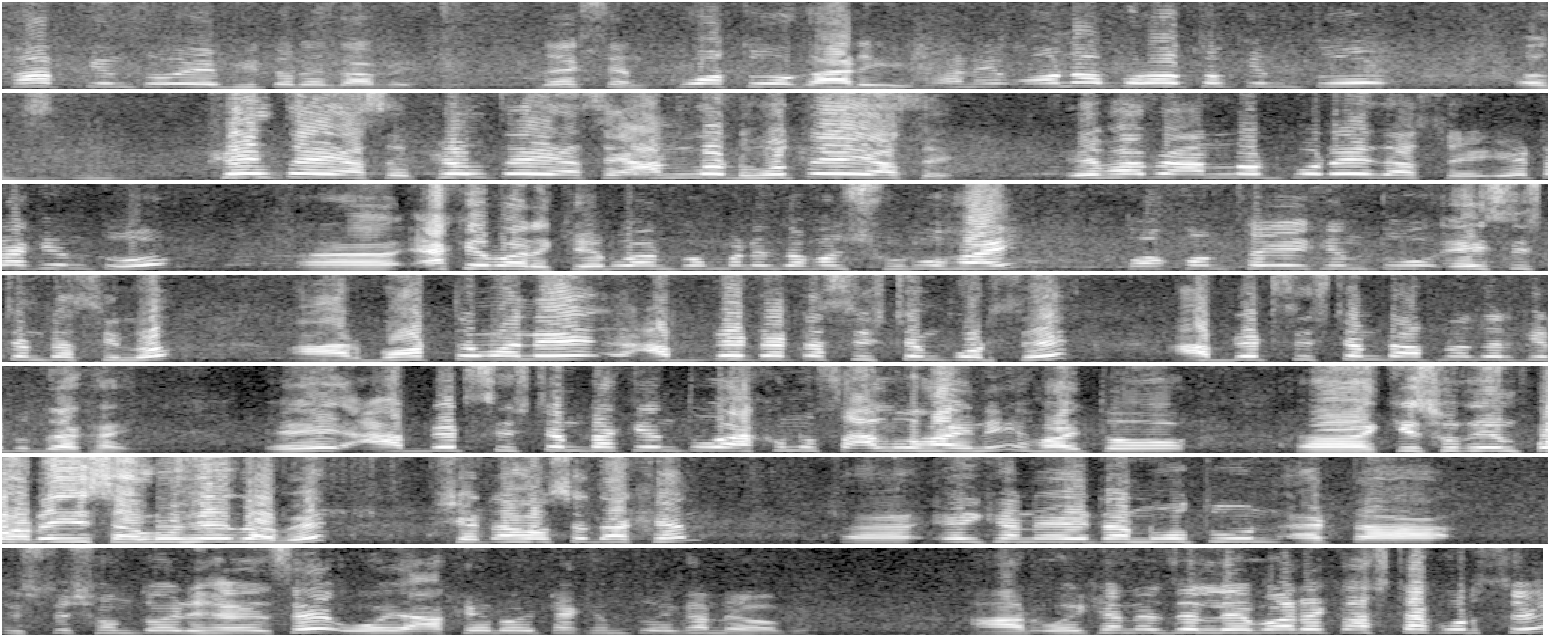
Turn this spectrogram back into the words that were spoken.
সব কিন্তু এর ভিতরে যাবে। দেখছেন, কত গাড়ি মানে অনবরত কিন্তু ফেলতেই আছে ফেলতেই আছে আনলোড হতেই আছে। এভাবে আনলোড করেই যাচ্ছে। এটা কিন্তু একেবারে কেরুয়ান কোম্পানি যখন শুরু হয়, তখন থেকে কিন্তু এই সিস্টেমটা ছিল। আর বর্তমানে আপডেট একটা সিস্টেম করছে। আপডেট সিস্টেমটা আপনাদেরকে একটু দেখাই। এই আপডেট সিস্টেমটা কিন্তু এখনও চালু হয়নি। হয়তো কিছুদিন পরেই চালু হয়ে যাবে। সেটা হচ্ছে দেখেন এইখানে এটা নতুন একটা স্টেশন তৈরি হয়েছে। ওই আখের ওইটা কিন্তু এখানে হবে। আর ওইখানে যে লেবারে কাজটা করছে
